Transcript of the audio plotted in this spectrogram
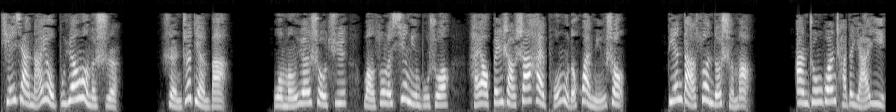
天下哪有不冤枉的事？忍着点吧。我蒙冤受屈，枉送了性命不说，还要背上杀害婆母的坏名声。鞭打算得什么？”暗中观察的衙役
